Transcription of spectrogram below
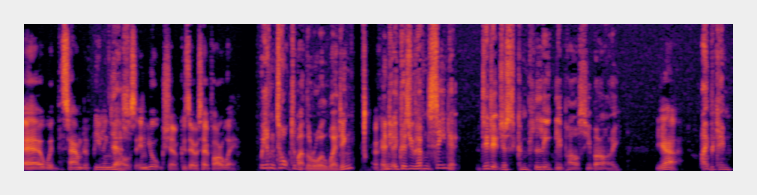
air with the sound of pealing Yes. bells in Yorkshire because they were so far away. We haven't talked about the royal wedding Okay, because you haven't seen it. Did it just completely pass you by? yeah. I became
